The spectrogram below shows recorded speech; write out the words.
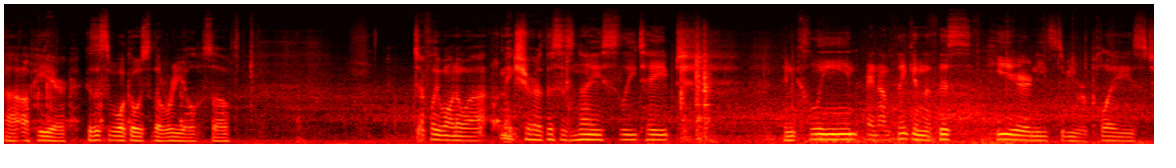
uh, up here because this is what goes to the reel. So definitely want to uh, make sure this is nicely taped and clean. And I'm thinking that this here needs to be replaced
